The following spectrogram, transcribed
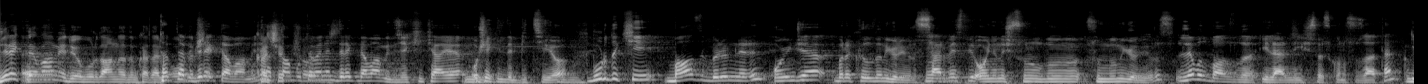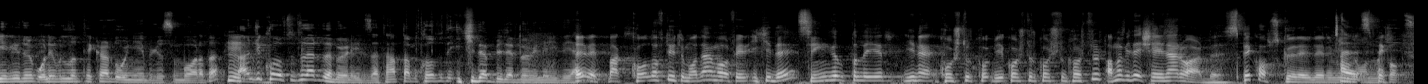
Direkt devam ediyor burada anladığım kadarıyla. Tabii tabii Orada direkt şey devam ediyor. Hatta muhtemelen olabiliriz. direkt devam edecek. Hikaye o şekilde bitiyor. Buradaki bazı bölümlerin oyuncuya bırakıldığını görüyoruz. Serbest bir oynanış sunulduğunu sunduğunu görüyoruz. Level bazlı ilerleyiş söz konusu zaten. Geriye dönüp o level'ları tekrar da oynayabiliyorsun bu arada. Daha önce Call of Duty'lerde de böyleydi zaten. Hatta bu Call of Duty 2'de bile böyleydi yani. Evet bak Call of Duty Modern Warfare 2'de single player yine koştur ko- bir koştur koştur koştur ama bir de şeyler vardı. Spec Ops görevleri miydi Evet, onlar? Spec Ops.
